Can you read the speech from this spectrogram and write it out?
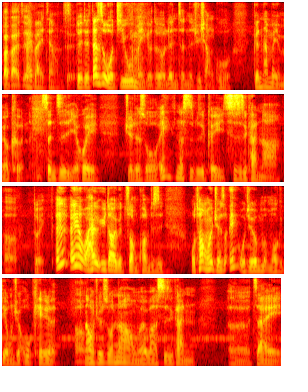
拜拜这样，拜拜这样子。对。对，但是我几乎每个都有认真的去想过，跟他们有没有可能，甚至也会觉得说，哎、那是不是可以试试看啊？呃，对，哎、哎、我还有遇到一个状况，就是我突然会觉得说，哎、我觉得某某个点我觉得 OK 了，然后我就说，那我们要不要试试看？呃，在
